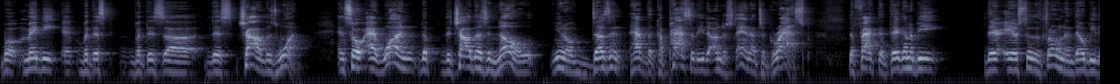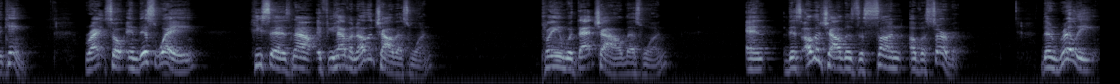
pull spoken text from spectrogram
Well, maybe, but this but this uh this child is one. And so at one, the, the child doesn't know, you know, doesn't have the capacity to understand or to grasp the fact that they're going to be their heirs to the throne and they'll be the king. Right? So in this way, he says, now, if you have another child that's one, playing with that child that's one, and this other child is the son of a servant, then really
